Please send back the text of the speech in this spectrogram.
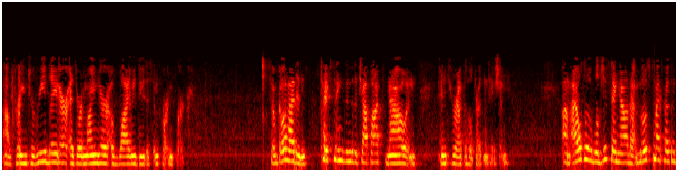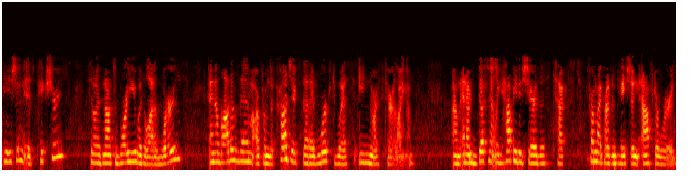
um, for you to read later as a reminder of why we do this important work. So go ahead and type things into the chat box now and, and throughout the whole presentation. Um, I also will just say now that most of my presentation is pictures, so as not to bore you with a lot of words and a lot of them are from the projects that I've worked with in North Carolina. Um, and I'm definitely happy to share this text from my presentation afterwards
